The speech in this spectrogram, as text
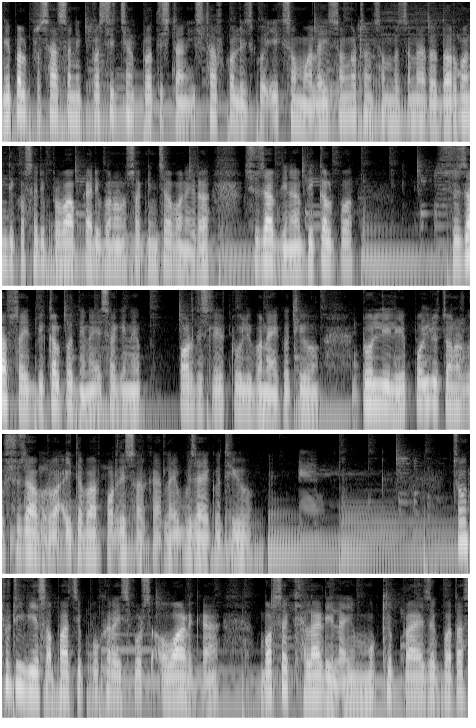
नेपाल प्रशासनिक प्रशिक्षण प्रतिष्ठान स्टाफ कलेजको एक समूहलाई सङ्गठन संरचना र दरबन्दी कसरी प्रभावकारी बनाउन सकिन्छ भनेर सुझाव दिन विकल्प सुझावसहित विकल्प दिन यसअघि नै प्रदेशले टोली बनाएको थियो। टोलीले पहिलो चरणको सुझावहरू आइतबार प्रदेश सरकारलाई बुझाएको थियो। चौथो टिभीएस अपाचे पोखरा स्पोर्ट्स अवार्डका वर्ष खेलाडीलाई मुख्य प्रायोजक बतास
